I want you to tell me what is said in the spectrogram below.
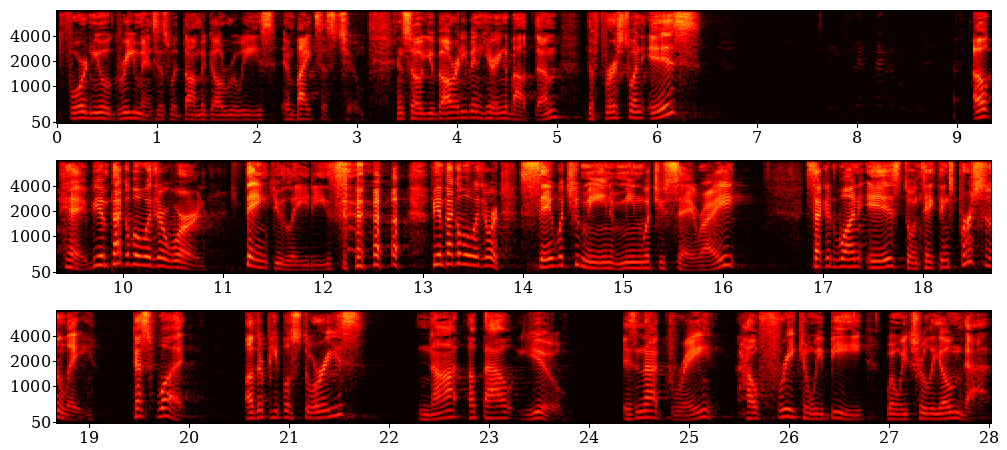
Four new agreements is what Don Miguel Ruiz invites us to. And so you've already been hearing about them. The first one is Okay, be impeccable with your word. Thank you, ladies. be impeccable with your word. Say what you mean, mean what you say, right? Second one is don't take things personally. Guess what? other people's stories, not about you. Isn't that great? How free can we be when we truly own that?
